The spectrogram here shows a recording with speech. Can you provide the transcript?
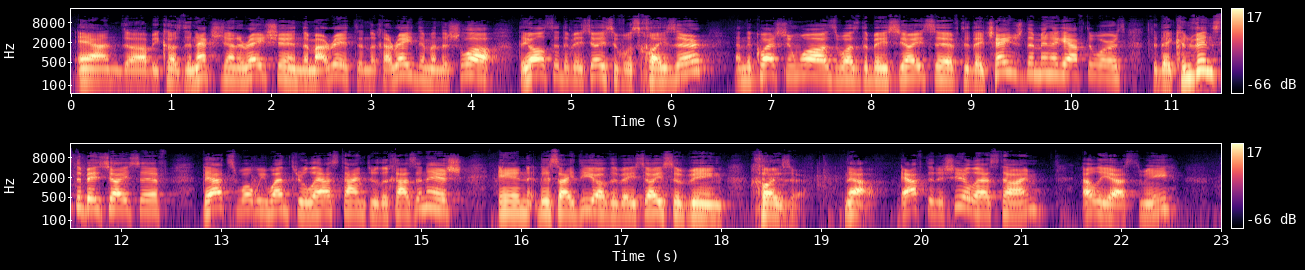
And uh, because the next generation, the Marit and the Charedim and the Shlah, they all said the Beis Yosef was Chayzer. And the question was, was the Beis Yosef, did they change the minig afterwards? Did they convince the Beis Yosef? That's what we went through last time through the Chazon Ish in this idea of the Beis Yosef being Chayzer. Now, after the Shir last time, Eli asked me,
